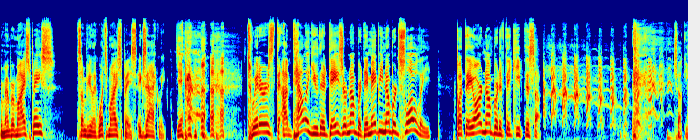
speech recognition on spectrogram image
Remember MySpace? Some of you are like, what's MySpace? Exactly. Yeah. Twitter is, I'm telling you, their days are numbered. They may be numbered slowly, but they are numbered if they keep this up. Chucky.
